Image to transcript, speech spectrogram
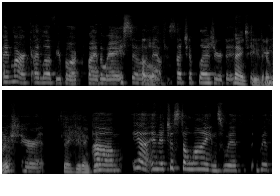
and Mark, I love your book, by the way. So oh, that was such a pleasure to, thank to you, Deborah. You share it. Thank you, thank you. Um, yeah, and it just aligns with with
